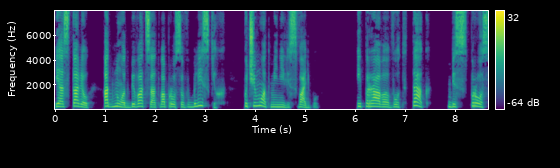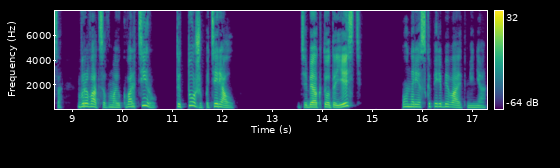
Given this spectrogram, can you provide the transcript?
и оставил одну отбиваться от вопросов близких, почему отменили свадьбу. И право вот так, без спроса, врываться в мою квартиру ты тоже потерял. «У тебя кто-то есть?» Он резко перебивает меня.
